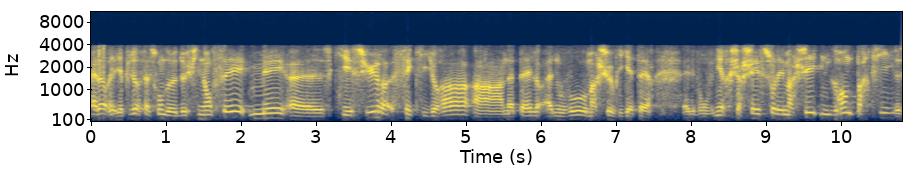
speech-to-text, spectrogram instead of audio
Alors, il y a plusieurs façons de, financer, mais euh, ce qui est sûr, c'est qu'il y aura un appel à nouveau au marché obligataire. Elles vont venir chercher sur les marchés une grande partie de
